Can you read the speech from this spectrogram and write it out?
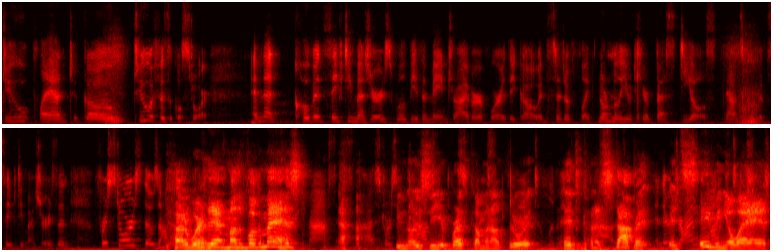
do plan to go to a physical store. And that COVID safety measures will be the main driver of where they go. Instead of like normally you'd hear best deals, now it's COVID safety measures. And for stores, those Gotta wear that motherfucking mask. Masks, uh, Even though you see your breath coming out through it, it's gonna stop it. It's saving your ass.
